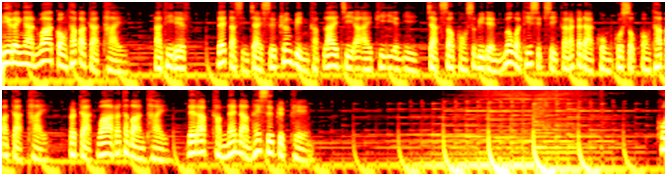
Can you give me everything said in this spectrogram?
มีรายงานว่ากองทัพอากาศไทย RTF ได้ตัดสินใจซื้อเครื่องบินขับไล่ GRIPENE จากเซาของสวีเดนเมื่อวันที่ 14 กรกฎาคมโฆษกกองทัพอากาศไทย ประกาศว่ารัฐบาลไทยได้รับคำแนะนำให้ซื้อกริดเพน ฆ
